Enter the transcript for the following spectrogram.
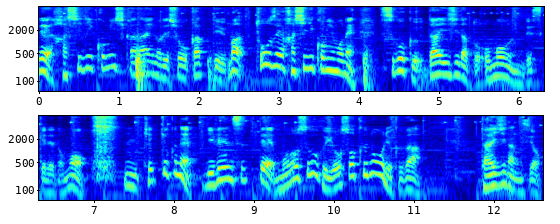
で走り込みしかないのでしょうかっていう、まあ、当然走り込みもねすごく大事だと思うんですけれども、うん、結局ねディフェンスってものすごく予測能力が大事なんですよ。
